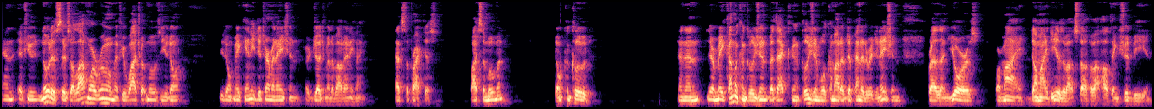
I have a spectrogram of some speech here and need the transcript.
And if you notice, there's a lot more room if you watch what moves. And you don't you don't make any determination or judgment about anything. That's the practice. Watch the movement. Don't conclude. And then there may come a conclusion, but that conclusion will come out of dependent origination rather than yours or my dumb ideas about stuff, about how things should be and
